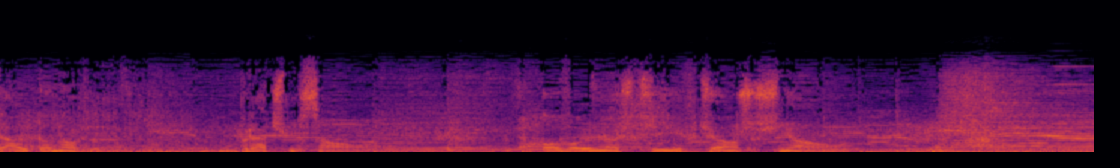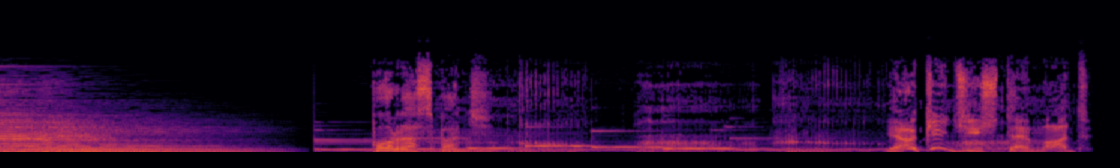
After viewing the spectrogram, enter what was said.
Daltonowie. Braćmi są. O wolności wciąż śnią. Pora spać. Jaki dziś temat?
